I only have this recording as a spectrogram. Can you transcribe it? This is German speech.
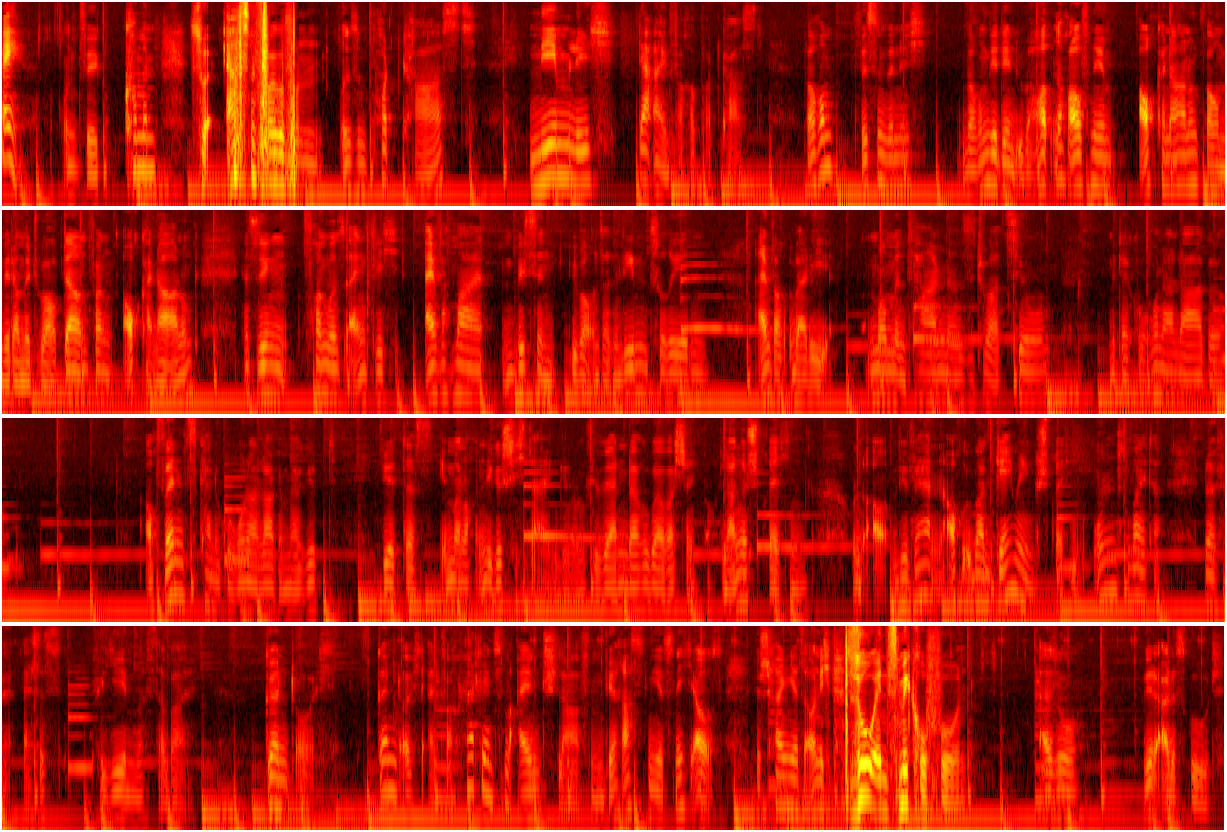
Hey und willkommen zur ersten Folge von unserem Podcast, nämlich der einfache Podcast. Warum? Wissen wir nicht. Warum wir den überhaupt noch aufnehmen, auch keine Ahnung. Warum wir damit überhaupt anfangen, auch keine Ahnung. Deswegen freuen wir uns eigentlich einfach mal ein bisschen über unser Leben zu reden, einfach über die momentane Situation mit der Corona-Lage. Auch wenn es keine Corona-Lage mehr gibt, wird das immer noch in die Geschichte eingehen und wir werden darüber wahrscheinlich noch lange sprechen und wir werden auch über Gaming sprechen und so weiter. Leute, es ist für jeden was dabei. Gönnt euch. Gönnt euch einfach. Hört den zum Einschlafen. Wir rasten jetzt nicht aus. Wir schreien jetzt auch nicht so ins Mikrofon. Also wird alles gut.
